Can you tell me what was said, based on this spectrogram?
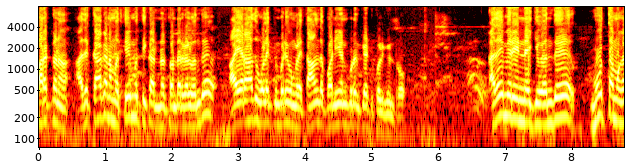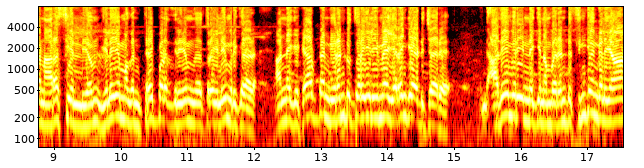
பறக்கணும். அதுக்காக நம்ம தேமுதிக தொண்டர்கள் வந்து அயராது உழைக்கும்படி உங்களை தாழ்ந்த பணியன்புடன் கேட்டுக்கொள்கின்றோம். அதேமாரி இன்னைக்கு வந்து மூத்த மகன் அரசியல்லையும் இளைய மகன் திரைப்படத்திலையும் இந்த துறையிலையும் இருக்கிறார். அன்னைக்கு கேப்டன் இரண்டு துறையிலையுமே இறங்கி அடிச்சாரு. அதேமாரி இன்னைக்கு நம்ம ரெண்டு சிங்கங்களையும்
